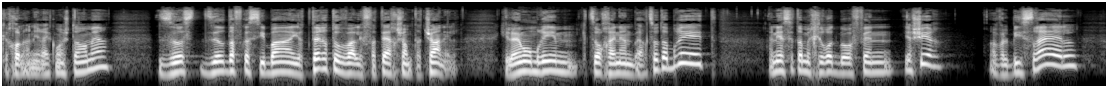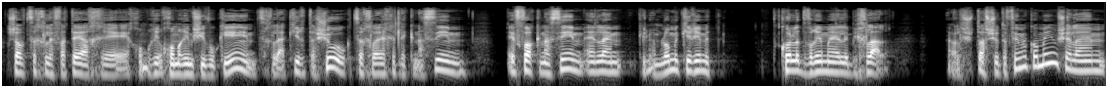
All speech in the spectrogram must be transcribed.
ככל הנראה, כמו שאתה אומר, זו, זו דווקא סיבה יותר טובה לפתח שם את הצ'אנל. כאילו הם אומרים, לצורך העניין בארצות הברית, אני אעשה את המכירות באופן ישיר, אבל בישראל, עכשיו צריך לפתח אה, חומרים, חומרים שיווקיים, צריך להכיר את השוק, צריך ללכת לכנסים, איפה הכנסים, אין להם, כאילו הם לא מכירים את כל הדברים האלה בכלל. אבל השותפים מקומיים שלהם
